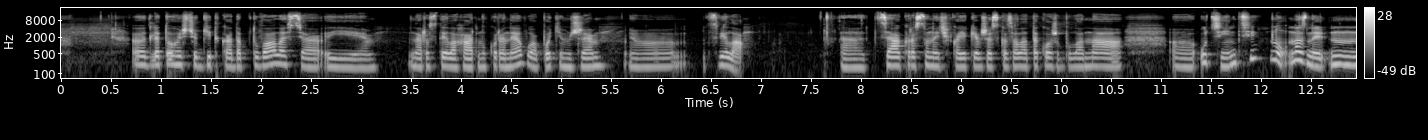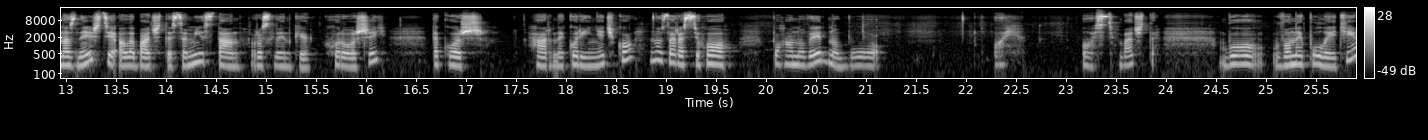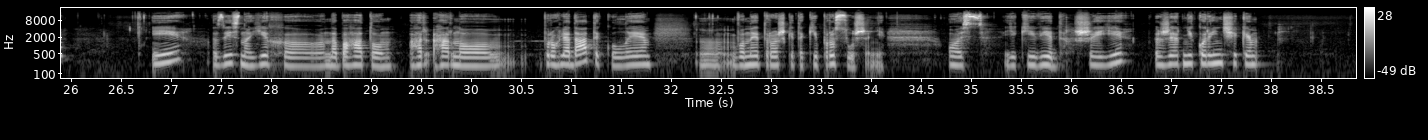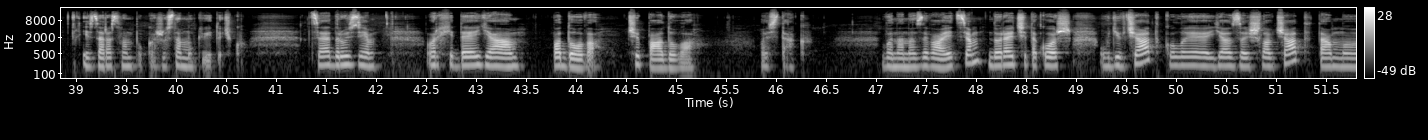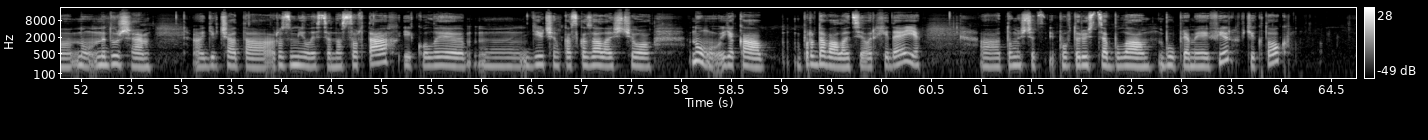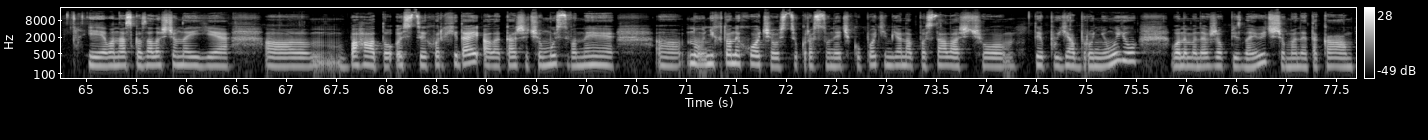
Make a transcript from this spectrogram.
е, для того, щоб дітка адаптувалася і наростила гарну кореневу, а потім вже цвіла. Е, Ця красунечка, як я вже сказала, також була на е, оцінці, ну, на, знижці, але бачите, самі стан рослинки хороший. Також гарне коріннячко. Ну, зараз його погано видно, бо. Ой, ось, бачите? Бо вони политі, і, звісно, їх е, набагато гарно проглядати, коли вони трошки такі просушені. Ось які від шиї жирні корінчики. І зараз вам покажу саму квіточку. Це, друзі, орхідея падова чи падова. Ось так вона називається. До речі, також у дівчат, коли я зайшла в чат, там е, ну, не дуже е, дівчата розумілися на сортах, і коли дівчинка сказала, що ну, яка продавала ці орхідеї, е, тому що, повторюсь, це була, був прямий ефір в TikTok, і вона сказала, що в неї є багато ось цих орхідей, але каже, чомусь вони ну ніхто не хоче ось цю красунечку. Потім я написала, що типу я бронюю. Вони мене вже впізнають, що в мене така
